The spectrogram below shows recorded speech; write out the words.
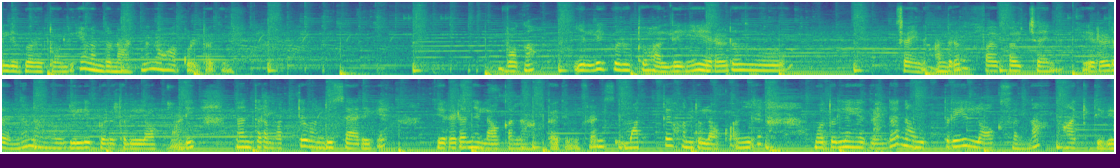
ಎಲ್ಲಿಗೆ ಬರುತ್ತೋ ಅಲ್ಲಿಗೆ ಒಂದು ನಾಟನ್ನ ನಾವು ಹಾಕ್ಕೊಳ್ತಾ ಇದ್ದೀನಿ. ಇವಾಗ ಎಲ್ಲಿಗೆ ಬರುತ್ತೋ ಅಲ್ಲಿಗೆ ಎರಡು ಚೈನ್ ಅಂದರೆ ಫೈವ್ ಫೈವ್ ಚೈನ್ ಎರಡನ್ನು ನಾನು ಇಲ್ಲಿ ಬರೋದಲ್ಲಿ ಲಾಕ್ ಮಾಡಿ, ನಂತರ ಮತ್ತೆ ಒಂದು ಸ್ಯಾರಿಗೆ ಎರಡನೇ ಲಾಕನ್ನು ಹಾಕ್ತಾಯಿದ್ದೀನಿ ಫ್ರೆಂಡ್ಸ್ ಮತ್ತೆ ಒಂದು ಲಾಕ್ ಅಂದರೆ ಮೊದಲನೆಯದರಿಂದ ನಾವು ತ್ರೀ ಲಾಕ್ಸನ್ನು ಹಾಕಿದ್ದೀವಿ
